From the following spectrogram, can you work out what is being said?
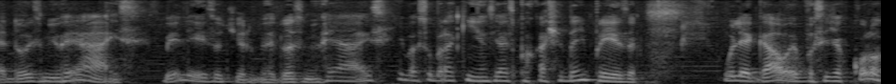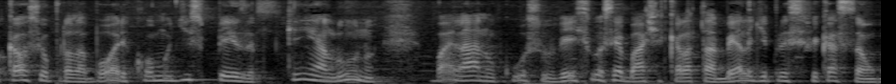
é R$ 2.000, beleza, eu tiro R$ 2.000 e vai sobrar 500 reais por caixa da empresa. O legal é você já colocar o seu Prolabore como despesa. Quem é aluno, vai lá no curso, vê se você baixa aquela tabela de precificação,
